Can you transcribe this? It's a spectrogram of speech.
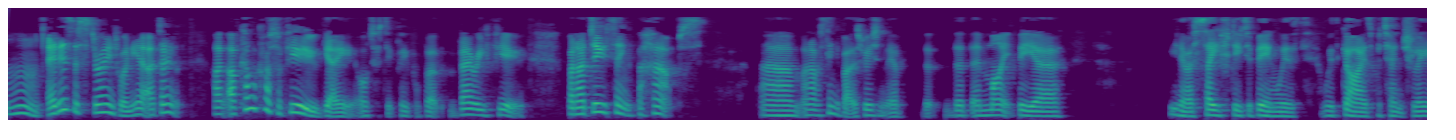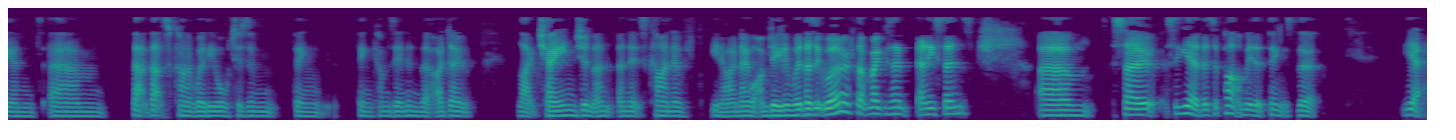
Mm, it is a strange one. Yeah, I don't. I, I've come across a few gay autistic people, but very few. But I do think perhaps, um, and I was thinking about this recently, that, that there might be a you know a safety to being with with guys potentially, and um, that that's kind of where the autism thing thing comes in, and that I don't like change, and, and and it's kind of you know I know what I'm dealing with, as it were, if that makes any sense. Um, so so yeah, there's a part of me that thinks that yeah,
